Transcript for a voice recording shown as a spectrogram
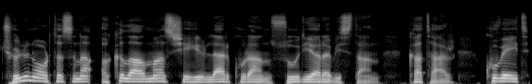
çölün ortasına akıl almaz şehirler kuran Suudi Arabistan, Katar, Kuveyt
